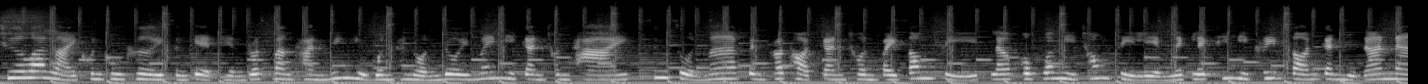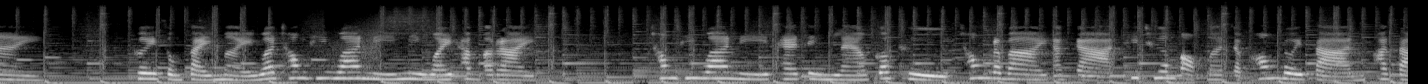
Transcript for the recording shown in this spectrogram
เชื่อว่าหลายคนคงเคยสังเกตเห็นรถบางคันวิ่งอยู่บนถนนโดยไม่มีการชนท้าย ซึ่งส่วนมากเป็นเพราะถอดการชนไปซ่อมสี แล้วพบว่ามีช่องสี่เหลี่ยมเล็กๆ ที่มีครีบซ้อนกันอยู่ด้านในเคยสงสัยไหมว่าช่องที่ว่านี้มีไว้ทำอะไร ช่องที่ว่านี้แท้จริงแล้วก็คือ ช่องระบายอากาศที่เชื่อมออกมาจากห้องโดยสาร ภาษา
